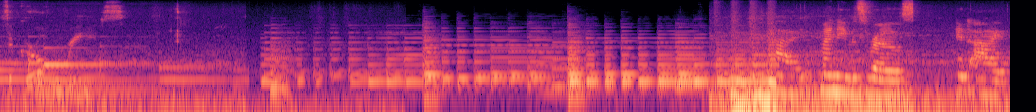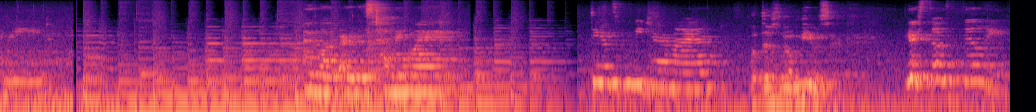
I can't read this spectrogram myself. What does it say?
It's a girl who reads. Hi, my name is Rose, and I read. I love Ernest Hemingway. Dance with me, Jeremiah. But there's no music. You're so silly.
